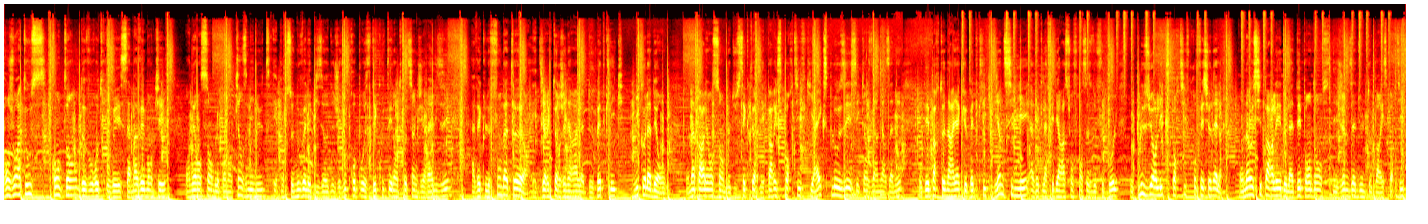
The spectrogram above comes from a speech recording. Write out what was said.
Bonjour à tous, content de vous retrouver, ça m'avait manqué. On est ensemble pendant 15 minutes et pour ce nouvel épisode, je vous propose d'écouter l'entretien que j'ai réalisé avec le fondateur et directeur général de BetClick, Nicolas Béraud. On a parlé ensemble du secteur des paris sportifs qui a explosé ces 15 dernières années et des partenariats que BetClick vient de signer avec la Fédération française de football et plusieurs ligues sportives professionnelles. On a aussi parlé de la dépendance des jeunes adultes aux paris sportifs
